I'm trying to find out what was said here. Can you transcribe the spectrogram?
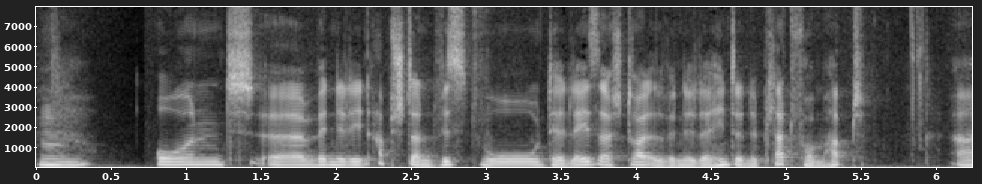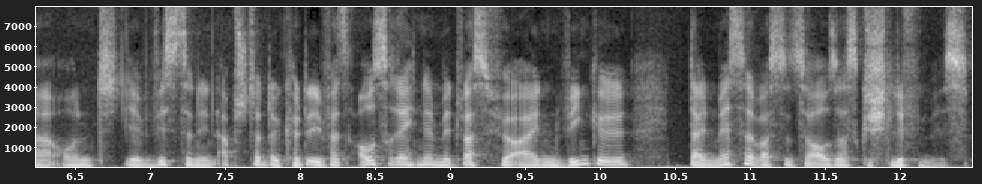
Mhm. Und äh, wenn ihr den Abstand wisst, wo der Laserstrahl, also wenn ihr dahinter eine Plattform habt, äh, und ihr wisst dann den Abstand, dann könnt ihr jedenfalls ausrechnen, mit was für einen Winkel dein Messer, was du zu Hause hast, geschliffen ist.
